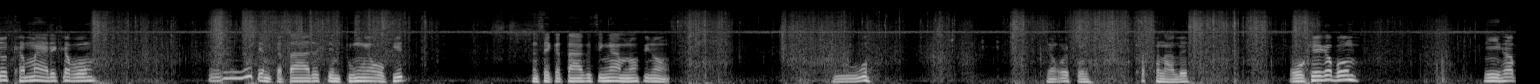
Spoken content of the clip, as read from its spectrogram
รถขับมาได้ครับผม โอ้เต็มกระตาเด้อเต็มถุงแมวออกพิษมันใส่กระตาคือสิงามเนาะพี่น้องโอ้ยังอ้อยปุ่นคักขนาดเลย โอเคครับผม นี่ครับ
